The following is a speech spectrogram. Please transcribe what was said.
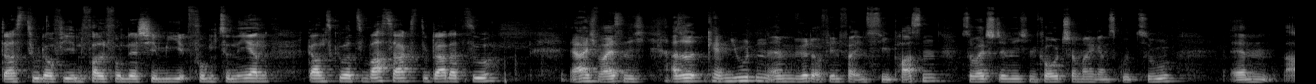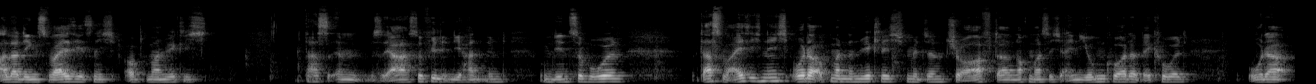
Das tut auf jeden Fall von der Chemie funktionieren. Ganz kurz, was sagst du da dazu? Ja, ich weiß nicht. Also Cam Newton ähm, würde auf jeden Fall ins Team passen. Soweit stimme ich dem Coach schon mal ganz gut zu. Ähm, allerdings weiß ich jetzt nicht, ob man wirklich das ähm, ja, so viel in die Hand nimmt, um den zu holen. Das weiß ich nicht. Oder ob man dann wirklich mit dem Draft da nochmal sich einen jungen Quarterback holt. Oder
